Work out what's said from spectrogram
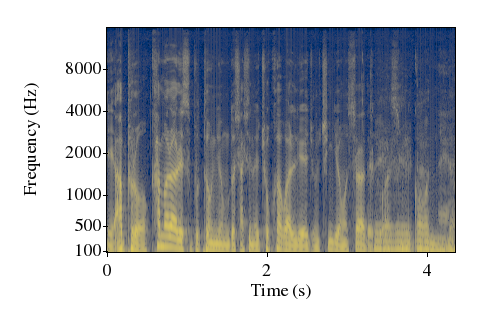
이 앞으로 카말라 해리스 부통령도 자신의 조카 관리에 좀 신경을 써야 될 것 같습니다. 것 같네요.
